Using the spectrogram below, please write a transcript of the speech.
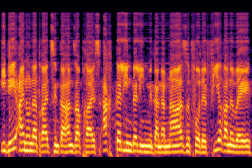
ID 113. Hansa-Preis, 8 Berlin-Berlin mit einer Nase vor der 4 Runaway.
